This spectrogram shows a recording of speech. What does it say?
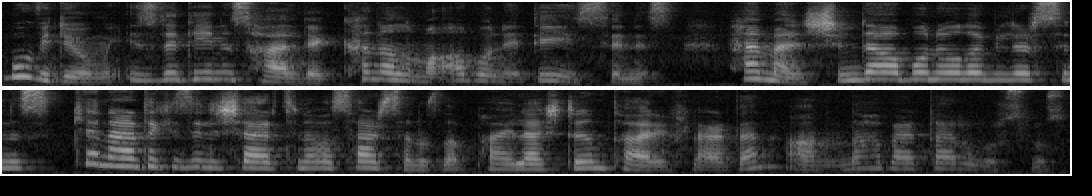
Bu videomu izlediğiniz halde kanalıma abone değilseniz hemen şimdi abone olabilirsiniz. Kenardaki zil işaretine basarsanız da paylaştığım tariflerden anında haberdar olursunuz.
